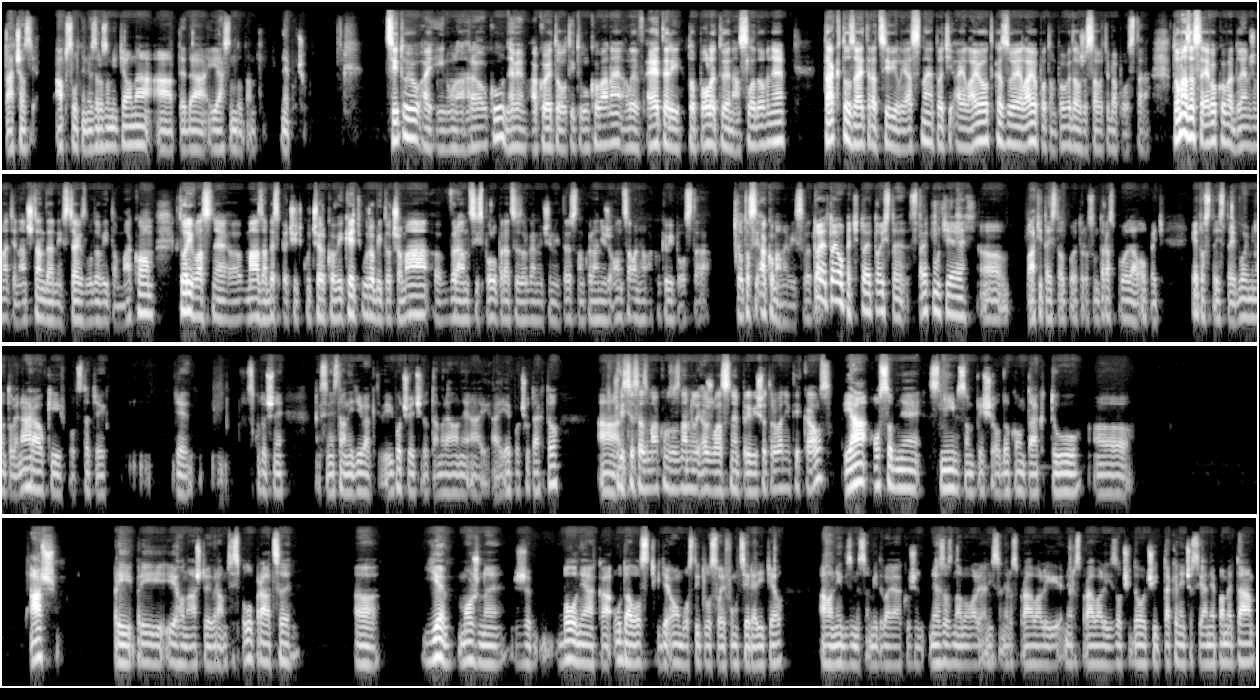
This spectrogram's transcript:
tá časť absolútne nezrozumiteľná a teda ja som to tam nepočul. Citujú aj inú nahrávku, neviem ako je to otitulkované, ale v éteri to poletuje nasledovne. Takto zajtra civil jasné, to ti aj Lajo odkazuje. Lajo potom povedal, že sa o teba postará. To má zase evokovať dojem, že máte nadštandardný vzťah s Ludovítom Makom, ktorý vlastne e, má zabezpečiť Kučerkovi, keď urobí to, čo má e, v rámci spolupráce s organičným trestnom konaní, že on sa o neho ako keby postará. Toto si ako máme vysvetliť? To je, to je opäť, to je to isté stretnutie, uh, platí tá istá odpoveď, ktorú som teraz povedal, opäť je to z tej istej dvojminútovej nahrávky, v podstate, kde skutočne, ak si nestranný divák vypočuje, či to tam reálne aj, aj je počuť takto. A Vy ste sa s Makom zoznámili až vlastne pri vyšetrovaní tých kaos? Ja osobne s ním som prišiel do kontaktu uh, až pri, pri jeho návšteve v rámci spolupráce. Uh, je možné, že bol nejaká udalosť, kde on bol z titulu svojej funkcie riaditeľ, ale nikdy sme sa my dvaja akože nezoznamovali, ani sa nerozprávali, nerozprávali z očí do očí. Také niečo si ja nepamätám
